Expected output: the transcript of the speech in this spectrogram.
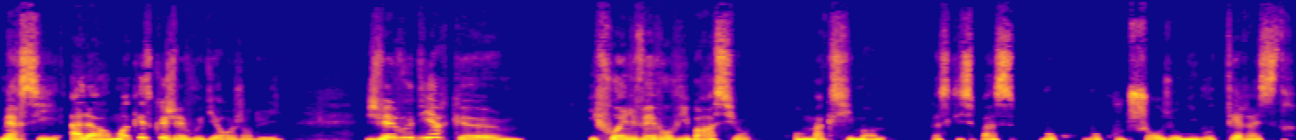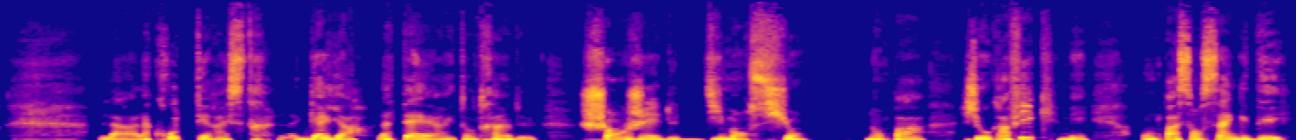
Merci. Alors, moi, qu'est-ce que je vais vous dire aujourd'hui? Je vais vous dire que il faut élever vos vibrations au maximum parce qu'il se passe beaucoup, beaucoup de choses au niveau terrestre. La, la croûte terrestre, Gaïa, la Terre est en train de changer de dimension, non pas géographique, mais on passe en 5D.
